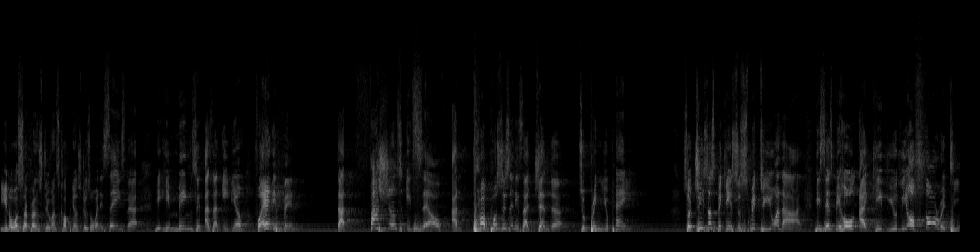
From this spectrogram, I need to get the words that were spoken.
You know what serpents do and scorpions do. So when he says that, he, he means it as an idiom for anything that fashions itself and purposes in its agenda to bring you pain. So Jesus begins to speak to you and I. He says, Behold, I give you the authority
